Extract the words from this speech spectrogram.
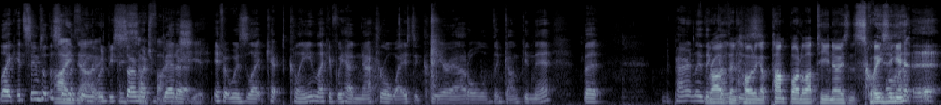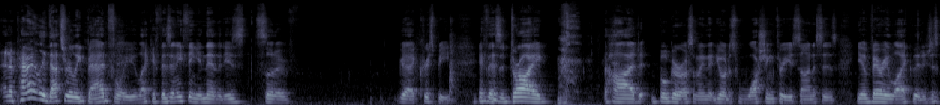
like it seems like the sort I of thing that would be so, so much better shit. if it was like kept clean like if we had natural ways to clear out all of the gunk in there but apparently the Rather gunk than is- holding a pump bottle up to your nose and squeezing it. Uh, and apparently that's really bad for you like if there's anything in there that is sort of yeah, crispy if there's a dry hard booger or something that you're just washing through your sinuses you're very likely to just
